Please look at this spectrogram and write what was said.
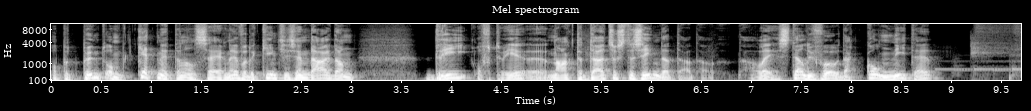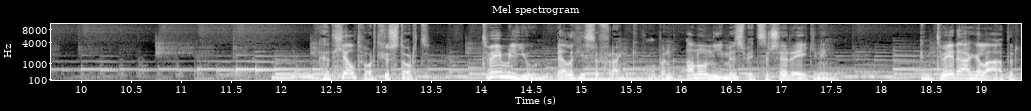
op het punt om Ketnet te lanceren hè, voor de kindjes. En daar dan drie of twee eh, naakte Duitsers te zien. Dat, dat, dat- allee, stel u voor, dat kon niet. Hè. Het geld wordt gestort. 2 miljoen Belgische frank op een anonieme Zwitserse rekening. Twee dagen later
